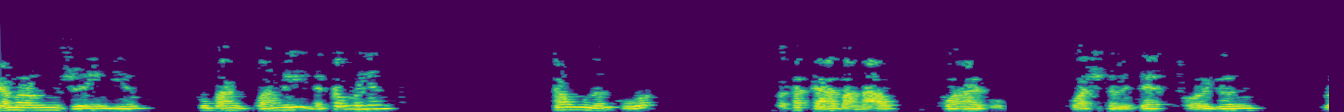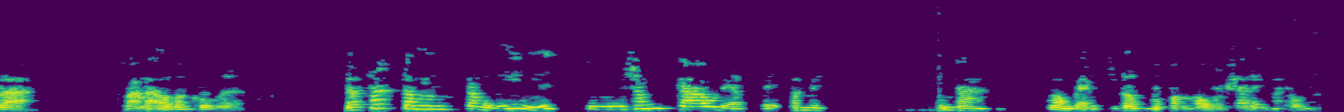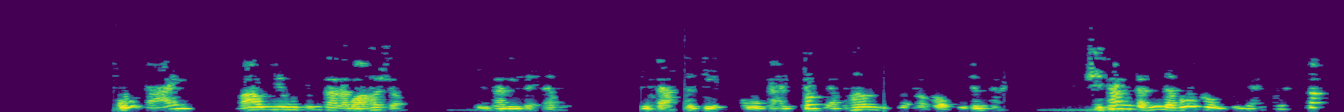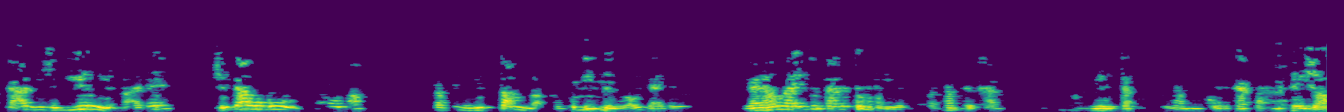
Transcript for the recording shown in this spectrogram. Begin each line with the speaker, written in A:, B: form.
A: Cảm ơn sự hiện diện của ban quản lý đã cống hiến công lẫn của và tất cả bạn đạo qua hai vùng Washington State, Oregon và bạn đạo Vancouver đã phát tâm trong một ý nghĩa chung sống cao đẹp về tâm linh. Chúng ta vọn vẹn chỉ có một phần hồn ra đây mà thôi. Của cái bao nhiêu chúng ta là bỏ hết rồi. Chúng ta đi về đâu? Chúng ta thực hiện của cải tốt đẹp hơn là phần hồn của chúng ta. Sự thanh tịnh là vô cùng để giải quyết tất cả những sự duyên nghiệp tại thế, sự đau buồn, ôm ấp trong cái nghiệp tâm và không có biết đường lối giải được. Ngày hôm nay chúng ta đã tu thiền và thấm thực hành. Nhưng trong năm cùng các bạn thấy rõ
